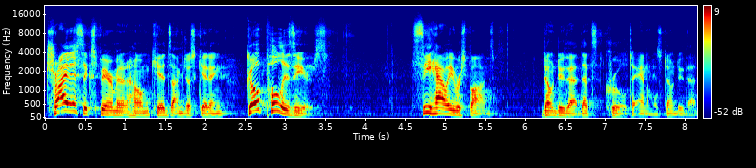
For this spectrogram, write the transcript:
try this experiment at home, kids. I'm just kidding. Go pull his ears, see how he responds. Don't do that. That's cruel to animals. Don't do that.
